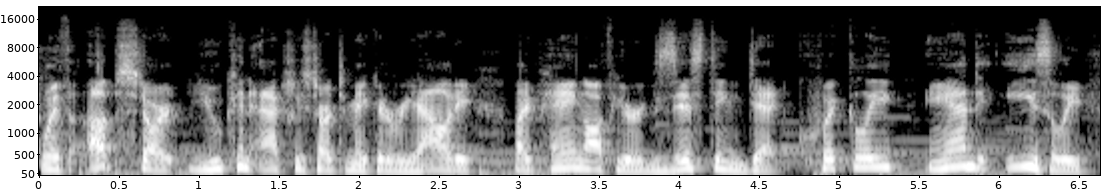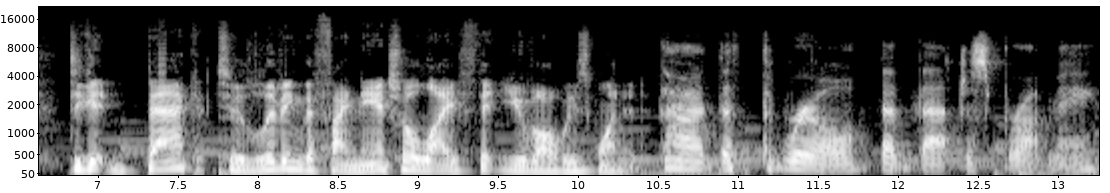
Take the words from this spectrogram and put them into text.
with Upstart, you can actually start to make it a reality by paying off your existing debt quickly and easily to get back to living the financial life that you've always wanted. God, the thrill that that just brought me.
